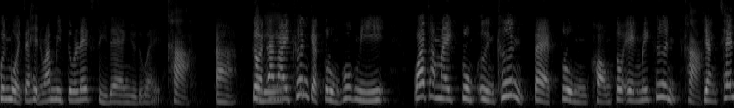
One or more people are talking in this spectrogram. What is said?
คุณหมวยจะเห็นว่ามีตัวเลขสีแดงอยู่ด้วยค่ะ อ่าเกิดอันนี้ อะไรขึ้นกับกลุ่มพวกนี้ ว่าทำไมกลุ่มอื่นขึ้น แต่กลุ่มของตัวเองไม่ขึ้นค่ะอย่างเช่น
